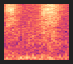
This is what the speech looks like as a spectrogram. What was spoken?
Thank you.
